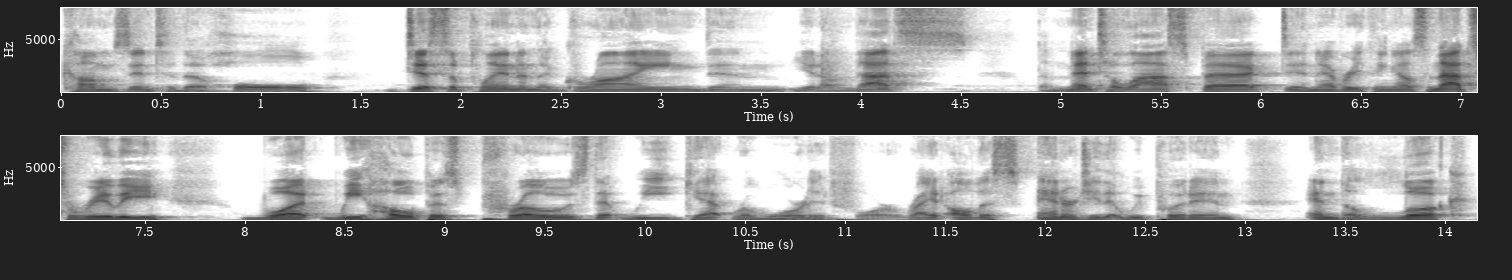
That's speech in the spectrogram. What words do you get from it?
comes into the whole discipline and the grind, and you know that's the mental aspect and everything else, and that's really what we hope as pros that we get rewarded for, right? All this energy that we put in and the look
